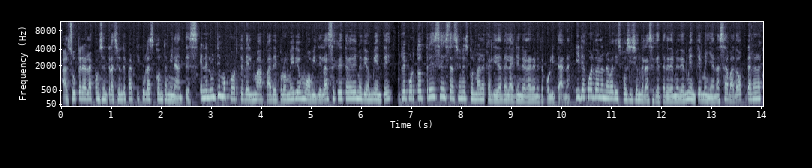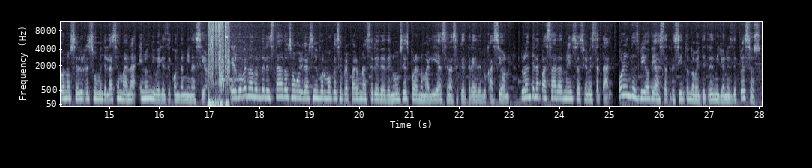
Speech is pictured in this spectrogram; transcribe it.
al superar la concentración de partículas contaminantes. En el último corte del mapa de promedio móvil de la Secretaría de Medio Ambiente, reportó 13 estaciones con mala calidad del aire en el área metropolitana. Y de acuerdo a la nueva disposición de la Secretaría de Medio Ambiente, mañana sábado darán a conocer el resumen de la semana en los niveles de contaminación. El gobernador del estado, Samuel García, informó que se prepara una serie de denuncias por anomalías en la Secretaría de Educación durante la pasada administración estatal por el desvío de hasta 393 millones de pesos,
